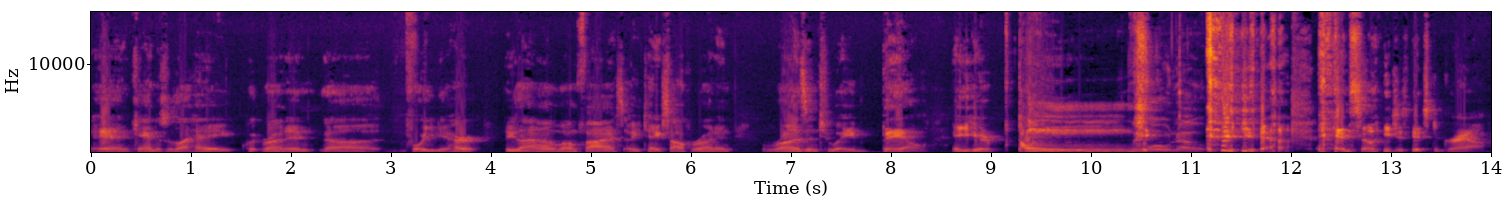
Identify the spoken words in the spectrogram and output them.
and Candace was like, "Hey, quit running uh, before you get hurt." He's like, "Oh, well, I'm fine." So he takes off running, runs into a bell, and you hear "dong." oh no! yeah, and so he just hits the ground,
